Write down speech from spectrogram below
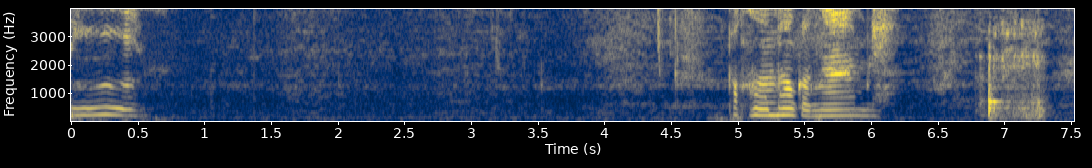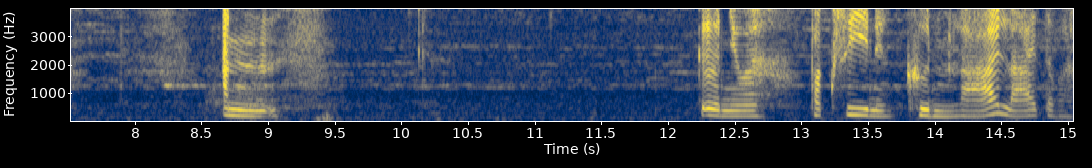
นี่ผักหอมเฮาก็งามแหละอัน เกิดยังไง ผักซีเนี่ยขึ้นหลายหลายแต่ว่า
